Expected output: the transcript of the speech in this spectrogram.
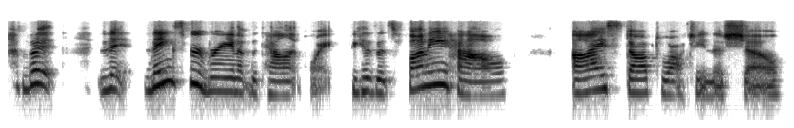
but th- thanks for bringing up the talent point because it's funny how I stopped watching this show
